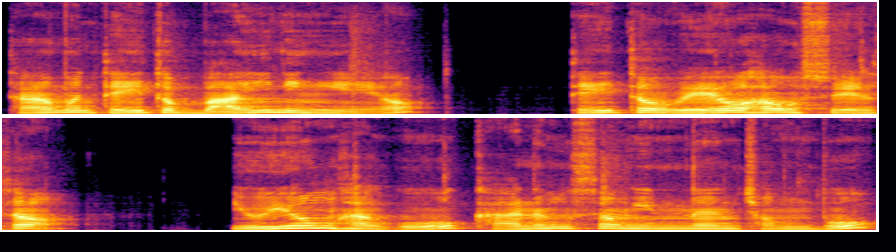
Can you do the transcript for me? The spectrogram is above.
다음은 데이터 마이닝이에요. 데이터 웨어하우스에서 유용하고 가능성 있는 정보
